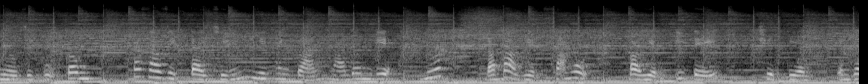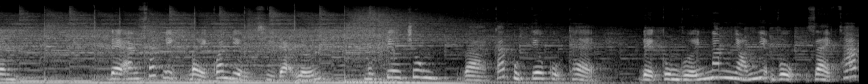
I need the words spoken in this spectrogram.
nhiều dịch vụ công, các giao dịch tài chính như thanh toán, hóa đơn điện, nước, đóng bảo hiểm xã hội, bảo hiểm y tế, chuyển tiền, vân vân. Đề án xác định 7 quan điểm chỉ đạo lớn, mục tiêu chung và các mục tiêu cụ thể để cùng với 5 nhóm nhiệm vụ giải pháp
